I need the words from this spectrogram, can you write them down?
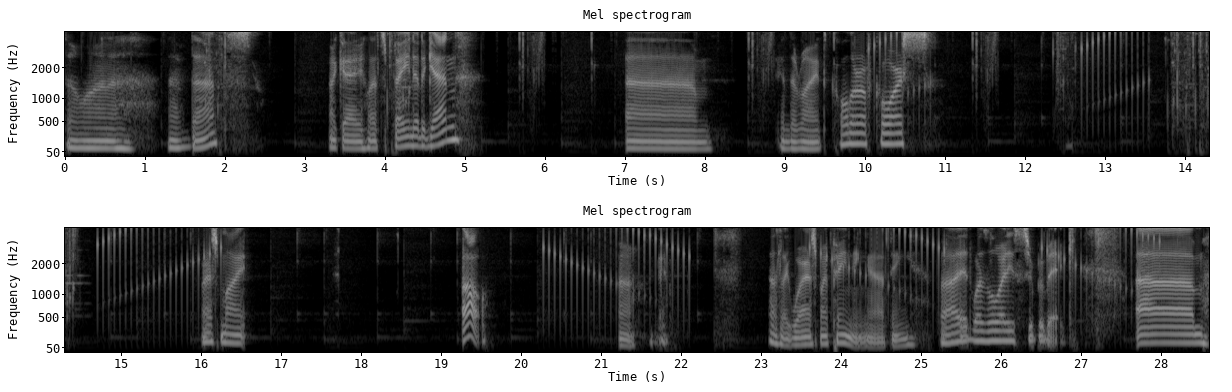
Don't wanna have that. Okay, let's paint it again. Um, in the right color, of course. Where's my... Oh! Oh, okay. I was like, where's my painting uh, thing? But it was already super big. Um...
